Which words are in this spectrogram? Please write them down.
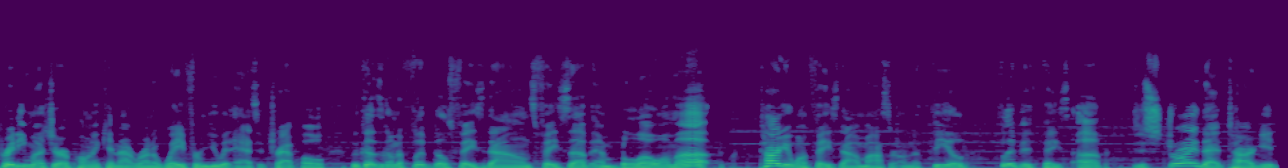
Pretty much your opponent cannot run away from you at Acid Trap Hole because it's going to flip those face downs face up and blow them up. Target one face down monster on the field, flip it face up, destroy that target,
